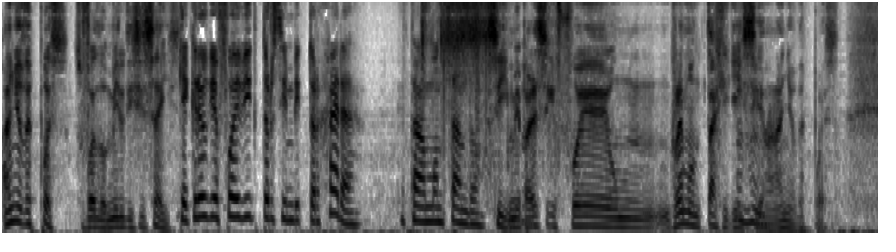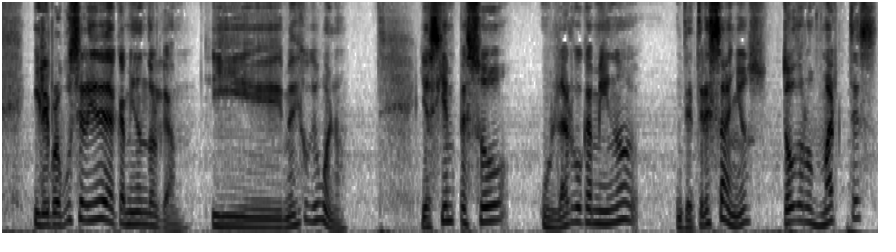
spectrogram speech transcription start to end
Años después, eso fue el 2016. que creo que fue Víctor sin Víctor Jara que estaban montando Sí, me parece que fue un remontaje que hicieron años después. Y le propuse la idea de Caminando al GAM. Y me dijo que bueno. Y así empezó un largo camino de tres años, todos los martes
